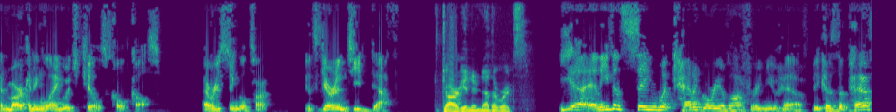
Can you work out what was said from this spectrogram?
And marketing language kills cold calls every single time. It's guaranteed death. Jargon, in other words. Yeah, and even saying what category of offering you have, because the path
